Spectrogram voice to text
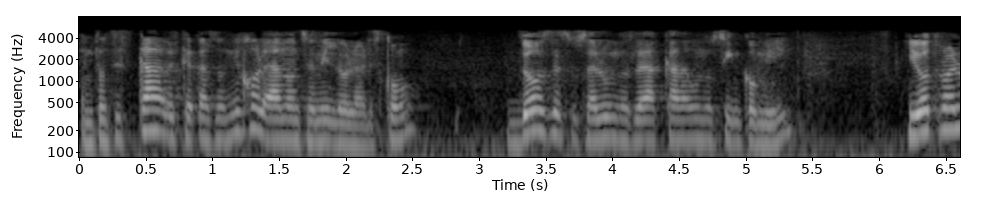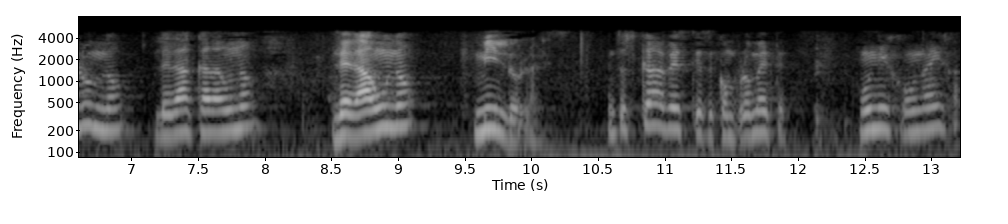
Entonces, cada vez que casa un hijo le dan 11 mil dólares. ¿Cómo? Dos de sus alumnos le da cada uno 5 mil y otro alumno le da cada uno, le da uno mil dólares. Entonces, cada vez que se compromete un hijo una hija,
